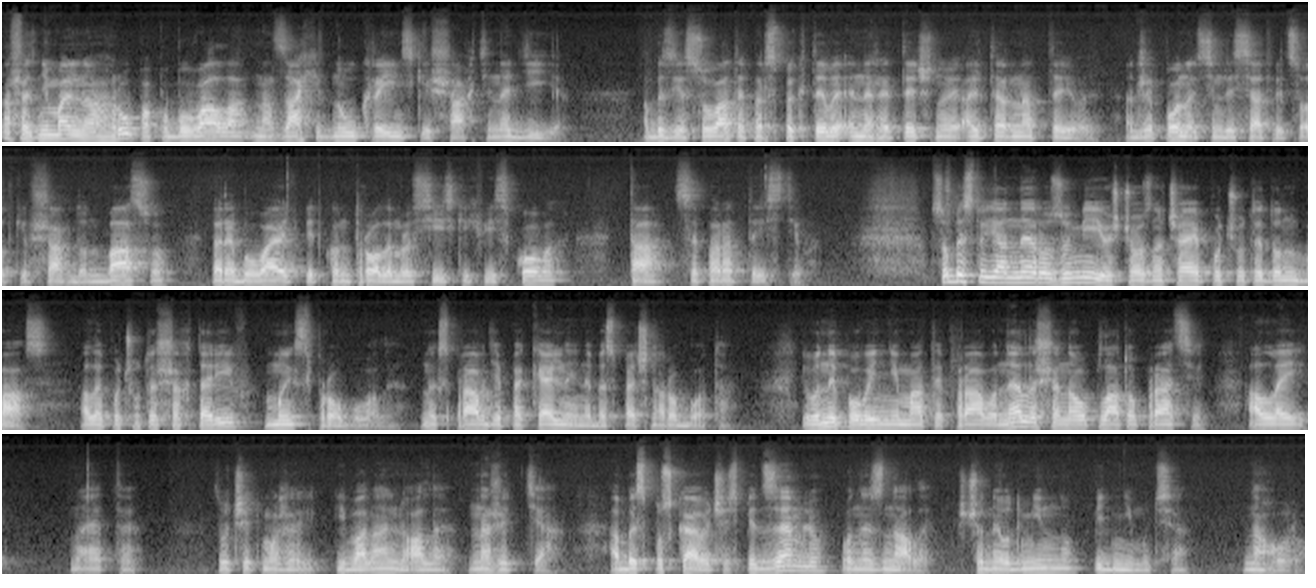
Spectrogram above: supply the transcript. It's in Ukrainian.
Наша знімальна група побувала на західноукраїнській шахті Надія, аби з'ясувати перспективи енергетичної альтернативи, адже понад 70% шахт Донбасу перебувають під контролем російських військових та сепаратистів. Особисто я не розумію, що означає почути Донбас, але почути шахтарів ми спробували. У них справді пекельна і небезпечна робота. І вони повинні мати право не лише на оплату праці, але й, знаєте, звучить може і банально, але на життя. Аби спускаючись під землю, вони знали, що неодмінно піднімуться нагору.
